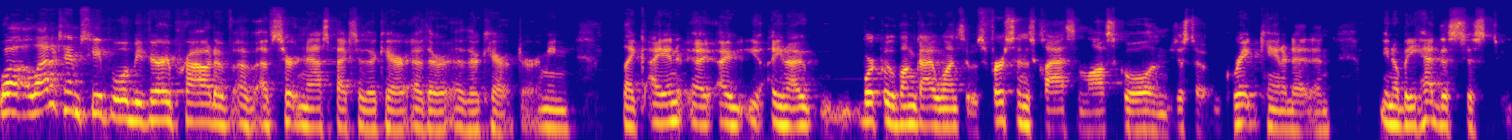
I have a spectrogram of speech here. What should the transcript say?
Well, a lot of times people will be very proud of, of, of certain aspects of their care of their of their character. I mean, like I, I, I, you know, I worked with one guy once. It was first in his class in law school, and just a great candidate. And you know, but he had this just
